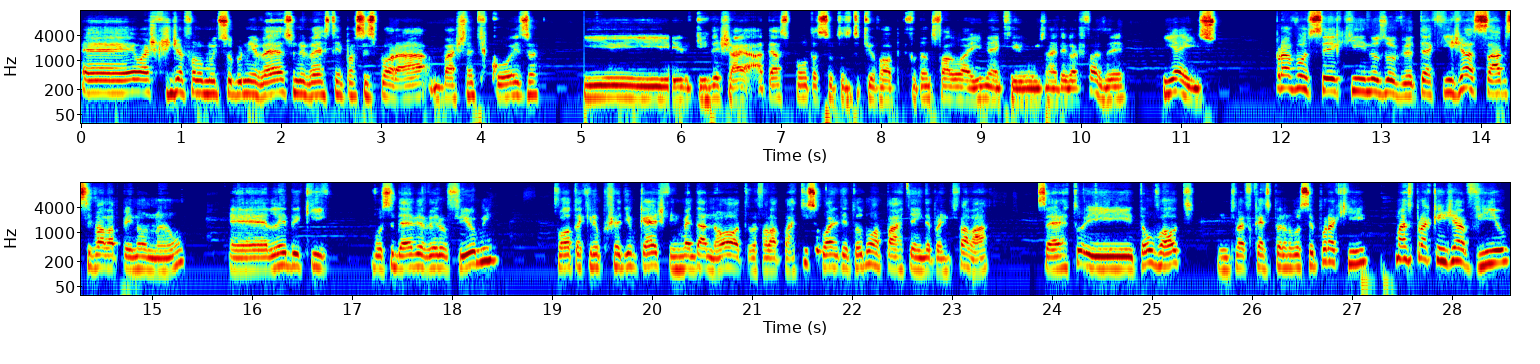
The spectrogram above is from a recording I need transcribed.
é, eu acho que a gente já falou muito sobre o universo. O universo tem para se explorar bastante coisa. E quis deixar até as pontas soltas do que o Rob tanto falou aí, né? Que o Snyder gosta de fazer. E é isso. Para você que nos ouviu até aqui, já sabe se vale a pena ou não. É, lembre que você deve ver o filme. Volta aqui no Puxadinho Cast, que a gente vai dar nota, vai falar a parte de spoiler, tem toda uma parte ainda pra gente falar, certo? E então volte, a gente vai ficar esperando você por aqui. Mas para quem já viu,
